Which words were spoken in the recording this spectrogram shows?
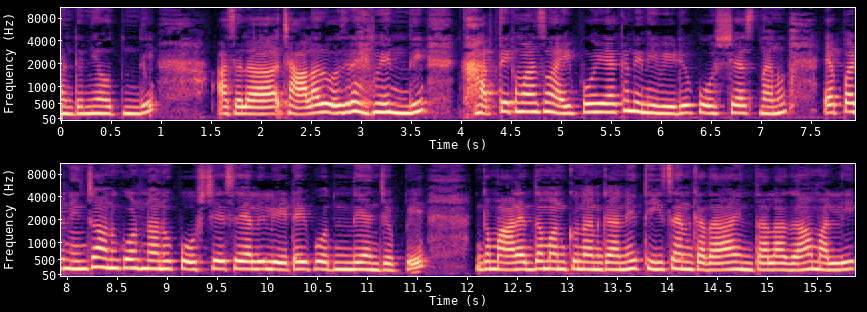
కంటిన్యూ అవుతుంది. అసలు చాలా రోజులు అయిపోయింది. కార్తీక మాసం అయిపోయాక నేను ఈ వీడియో పోస్ట్ చేస్తున్నాను. ఎప్పటి నుంచో అనుకుంటున్నాను పోస్ట్ చేసేయాలి లేట్ అయిపోతుంది అని చెప్పి. ఇంకా మానేద్దాం అనుకున్నాను కానీ తీసాను కదా ఇంతలాగా. మళ్ళీ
